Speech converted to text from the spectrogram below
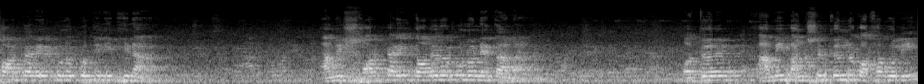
সরকারের কোনো প্রতিনিধি না। আমি সরকারি দলেরও কোনো নেতা না। অতএব আমি মানুষের জন্য কথা বলি,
